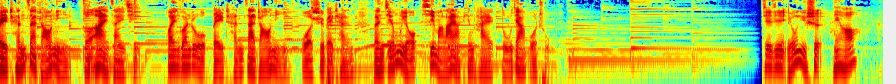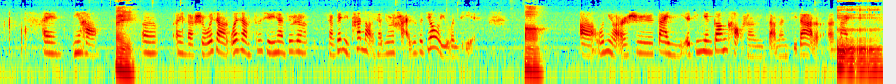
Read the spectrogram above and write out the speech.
北辰在找你和爱在一起，欢迎关注北辰在找你，我是北辰。本节目由喜马拉雅平台独家播出。接近刘女士，你好。哎，你好。哎。嗯，哎，老师，我想我想咨询一下，就是想跟你探讨一下，就是孩子的教育问题。啊。啊，我女儿是大一，今年刚考上咱们吉大的，嗯大一。嗯嗯嗯。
